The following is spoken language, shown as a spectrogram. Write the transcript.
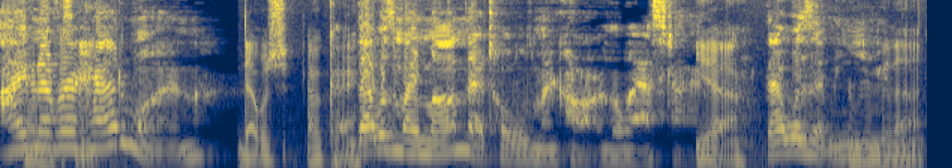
I've never had one. That was okay. That was my mom that totaled my car the last time. yeah. That wasn't me. Remember that.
